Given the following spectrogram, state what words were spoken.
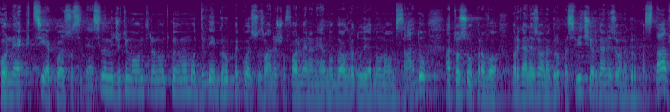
konekcija koje su se desile, međutim u ovom trenutku imamo dve grupe koje su zvanično formirane, jednu u Beogradu jednu u Novom Sadu, a to su upravo organizovana grupa Svići, organizovana grupa Stav,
